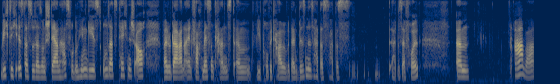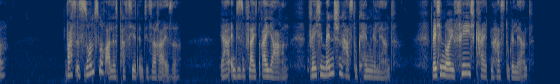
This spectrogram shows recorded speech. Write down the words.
wichtig ist, dass du da so einen Stern hast, wo du hingehst, umsatztechnisch auch, weil du daran einfach messen kannst, ähm, wie profitabel wird dein Business, hat das, hat das, hat das Erfolg. Ähm, aber was ist sonst noch alles passiert in dieser Reise? Ja, in diesen vielleicht drei Jahren. Welche Menschen hast du kennengelernt? Welche neue Fähigkeiten hast du gelernt?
